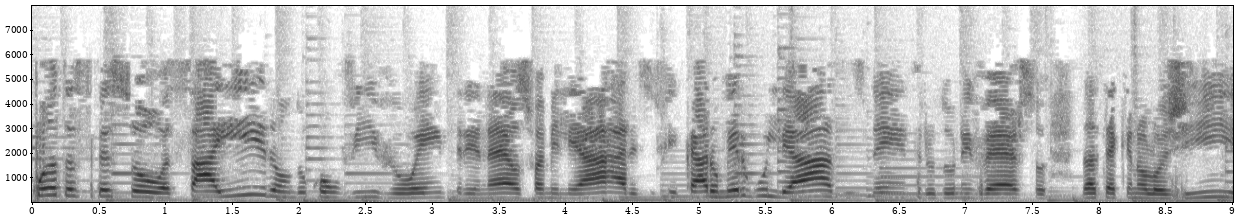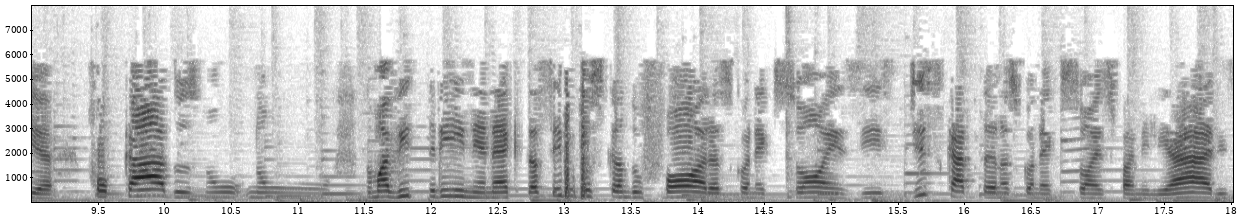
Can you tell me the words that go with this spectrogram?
quanto as pessoas saíram do convívio entre né, os familiares e ficaram mergulhados dentro do universo da tecnologia, focados no, no, numa vitrine, né, que está sempre buscando fora as conexões e descartando as conexões familiares,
